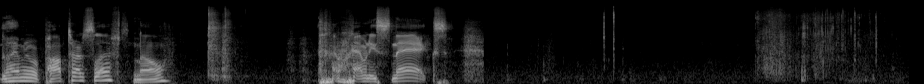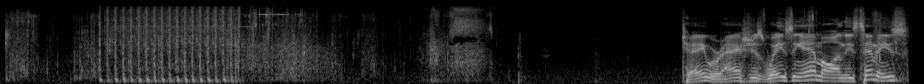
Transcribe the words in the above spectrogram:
Do I have any more Pop Tarts left? No. I don't have any snacks. Okay, we're actually just wasting ammo on these Timmies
